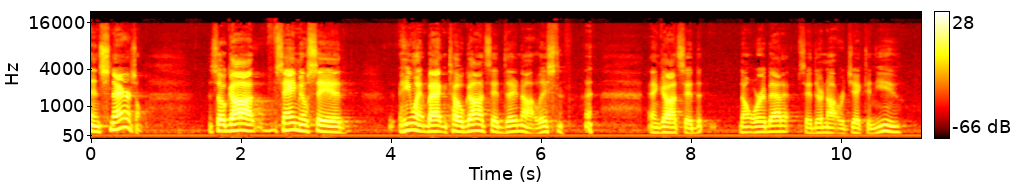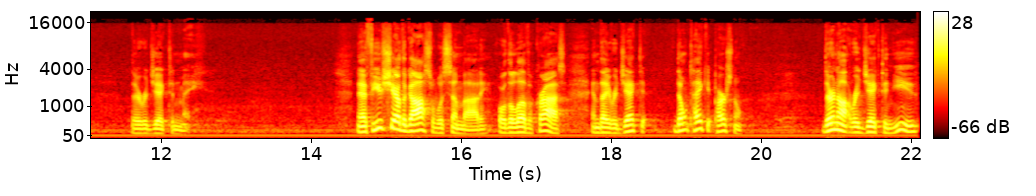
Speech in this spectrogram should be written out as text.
and snares them. And so God, Samuel said, he went back and told God, said, they're not listening. and God said, don't worry about it. Said, they're not rejecting you, they're rejecting me. Now, if you share the gospel with somebody or the love of Christ and they reject it, don't take it personal. They're not rejecting you,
